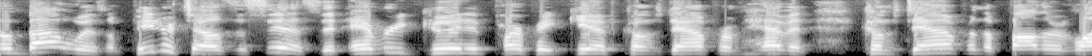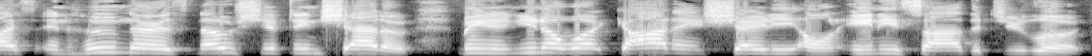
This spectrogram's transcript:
about wisdom. Peter tells us this that every good and perfect gift comes down from heaven, comes down from the Father of lights, in whom there is no shifting shadow. Meaning, you know what? God ain't shady on any side that you look.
